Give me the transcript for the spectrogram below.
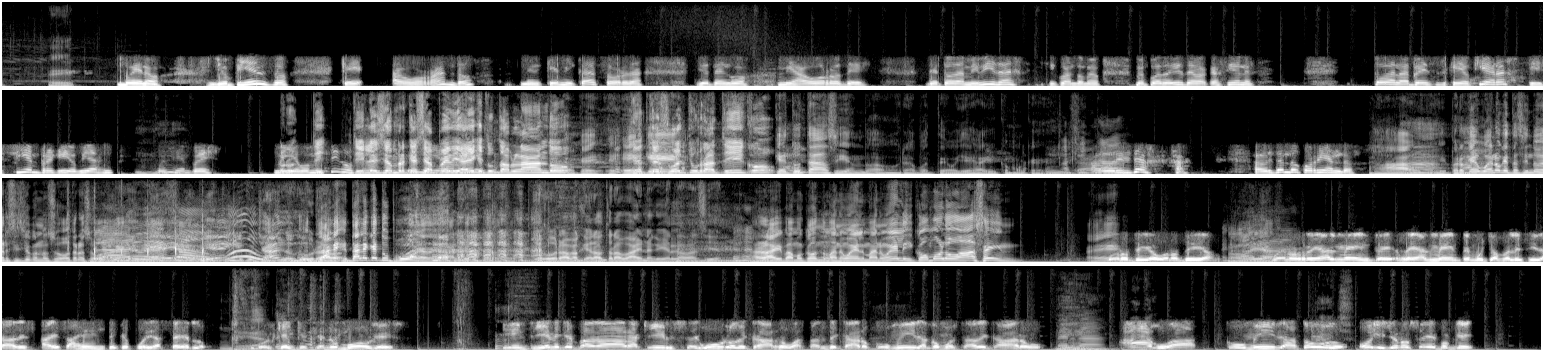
Bueno, yo pienso que ahorrando, en- que en mi caso, ¿verdad? Yo tengo mis ahorros de, de toda mi vida y cuando me, me puedo ir de vacaciones todas las veces que yo quiera y siempre que yo viaje, pues siempre me Pero llevo mis hijos. Dile a ese hombre que se apede ahí que tú estás hablando. que te suelte un ratico. ¿Qué tú estás haciendo ahora? Pues te oyes ahí como que. Ahorita, ahorita ando corriendo. Ah, ok. Pero qué bueno que está haciendo ejercicio con nosotros. Eso vale. Bien, escuchándonos. Dale, dale que tú puedas. dale que tú puedas. Yo juraba que era otra vaina que ella estaba haciendo. All right, vamos con Manuel. Manuel, ¿y cómo lo hacen? Eh, Buenos días, buenos días. Bueno, realmente, realmente, muchas felicidades a esa gente que puede hacerlo. Porque el que tiene un mortgage, quien tiene que pagar aquí el seguro de carro, bastante caro, comida como está de caro, agua, comida, todo. Oye, yo no sé, porque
